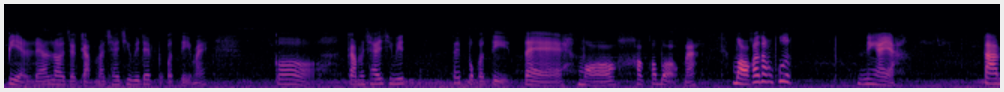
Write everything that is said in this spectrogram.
เปลี่ยนแล้วเราจะกลับมาใช้ชีวิตได้ปกติไหมก็กลับมาใช้ชีวิตได้ปกติ แต่หมอเขาก็บอกนะ หมอก็ต้องพูดยังไงอะตาม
